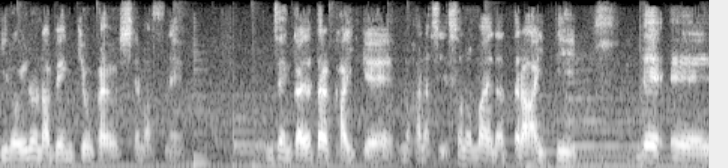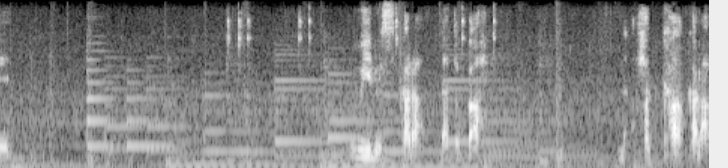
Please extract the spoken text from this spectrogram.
いろいろな勉強会をしてますね。前回だったら会計の話、その前だったら IT で、えー、ウイルスからだとか、ハッカーから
